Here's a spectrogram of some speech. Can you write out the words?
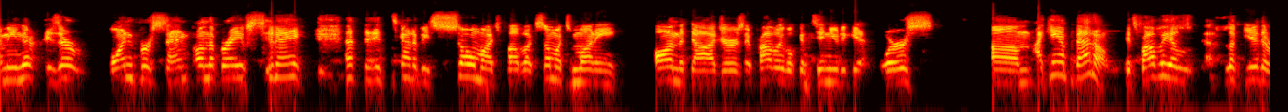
I mean, there is there one percent on the Braves today. It's got to be so much public, so much money on the Dodgers. It probably will continue to get worse. Um, I can't bet them. It's probably a look. You're either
